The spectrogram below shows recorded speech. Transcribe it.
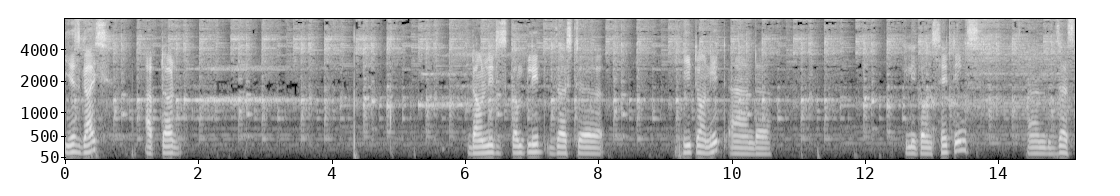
yes guys. After download is complete just uh, hit on it and uh, click on settings and just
